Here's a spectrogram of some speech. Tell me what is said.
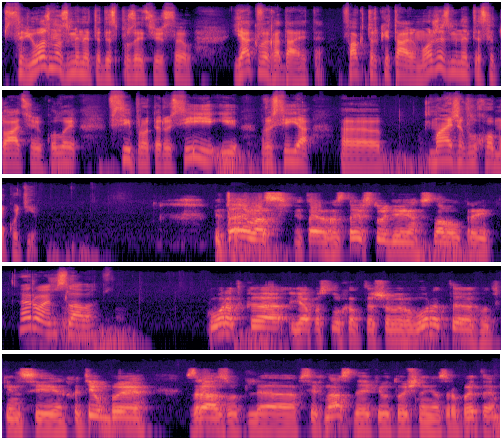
серйозно змінити диспозицію сил. Як ви гадаєте, фактор Китаю може змінити ситуацію, коли всі проти Росії і Росія е, майже в глухому куті? Вітаю вас, вітаю гостей в студії. Слава Україні! Героям слава! Коротко, я послухав те, що ви говорите. От в кінці хотів би зразу для всіх нас деякі уточнення зробити.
